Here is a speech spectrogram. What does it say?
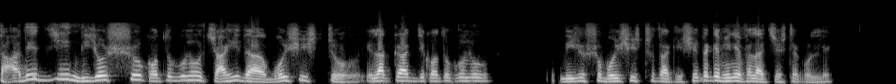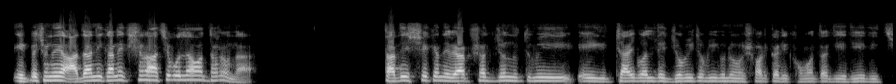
তাদের যে নিজস্ব কতগুলো চাহিদা, বৈশিষ্ট্য, এলাকার যে কতগুলো নিজস্ব বৈশিষ্ট্য থাকে, সেটাকে ভেঙে ফেলার চেষ্টা করলে। এর পেছনে আদানি কানেকশন আছে বলে আমার ধারণা। তাদের সেখানে ব্যবসার জন্য তুমি এই ট্রাইবালদের জমি টমিগুলো সরকারি ক্ষমতা দিয়ে দিয়ে দিচ্ছ।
